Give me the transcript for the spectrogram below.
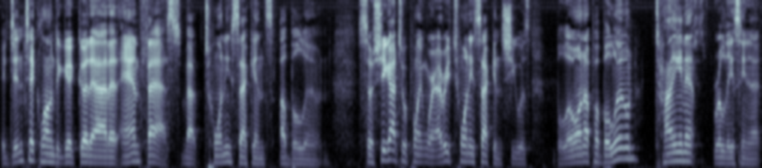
It didn't take long to get good at it, and fast. About 20 seconds a balloon. So she got to a point where every 20 seconds she was blowing up a balloon, tying it, releasing it,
